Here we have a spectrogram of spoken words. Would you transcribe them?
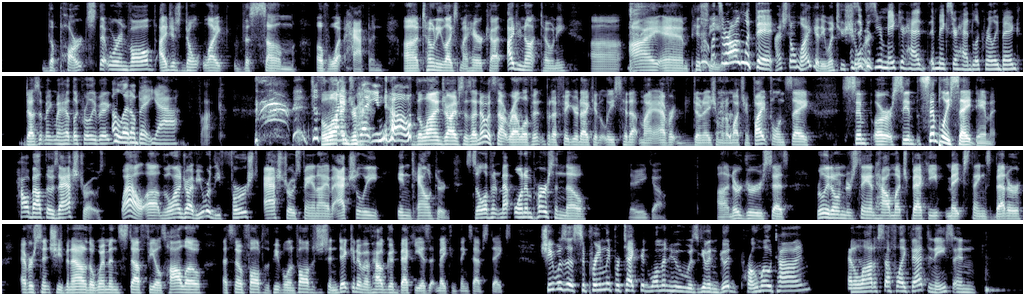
the parts that were involved. I just don't like the sum of what happened. Uh, Tony likes my haircut. I do not, Tony. Uh, I am pissy. What's wrong with it? I just don't like it. He went too short. Is it because you make your head? It makes your head look really big. Does it make my head look really big? A little bit, yeah. Fuck. Just The line wanted to dri- let you know. The line drive says, I know it's not relevant, but I figured I could at least hit up my average donation when I'm watching Fightful and say, sim- or sim- simply say, damn it. How about those Astros? Wow. Uh, the line drive, you were the first Astros fan I have actually encountered. Still haven't met one in person, though. There you go. Uh, Nerd Guru says, really don't understand how much Becky makes things better. Ever since she's been out of the women's stuff, feels hollow. That's no fault of the people involved. It's just indicative of how good Becky is at making things have stakes. She was a supremely protected woman who was given good promo time and a lot of stuff like that, Denise. And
